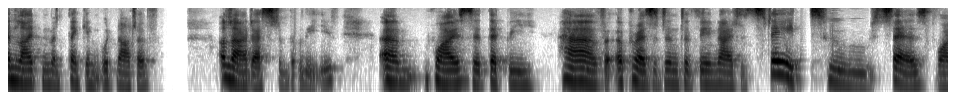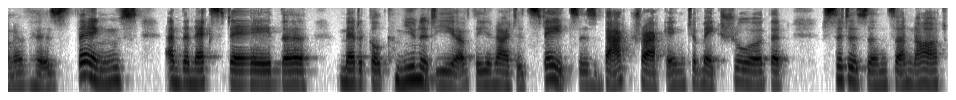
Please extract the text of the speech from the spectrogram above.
Enlightenment thinking would not have allowed us to believe. Um, why is it that we have a president of the United States who says one of his things and the next day the medical community of the United States is backtracking to make sure that citizens are not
